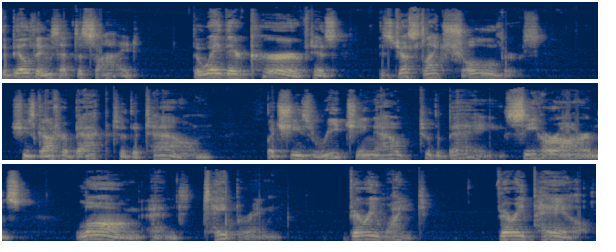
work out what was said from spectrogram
the buildings at the side. The way they're curved is, is just like shoulders. She's got her back to the town, but she's reaching out to the bay. See her arms? Long and tapering, very white, very pale.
